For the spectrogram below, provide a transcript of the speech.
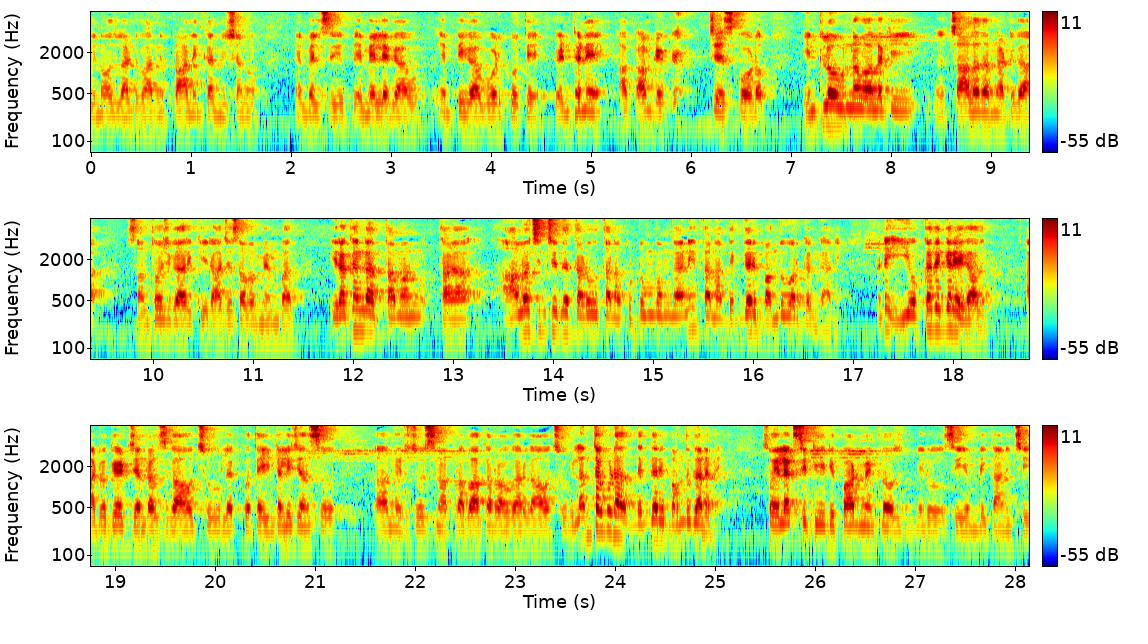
వినోద్ లాంటి వారిని ప్లానింగ్ కమిషను ఎమ్మెల్సీ ఎమ్మెల్యేగా ఎంపీగా ఓడిపోతే వెంటనే అకామిడేట్ చేసుకోవడం ఇంట్లో ఉన్న వాళ్ళకి చాలదన్నట్టుగా సంతోష్ గారికి రాజ్యసభ మెంబర్ ఈ రకంగా తమను త ఆలోచించిందే తడు తన కుటుంబం కానీ తన దగ్గరి బంధువర్గం కానీ అంటే ఈ ఒక్క దగ్గరే కాదు. అడ్వకేట్ జనరల్స్ కావచ్చు లేకపోతే ఇంటెలిజెన్స్ మీరు చూసిన ప్రభాకర్ రావు గారు కావచ్చు వీళ్ళంతా కూడా దగ్గరి బంధుగణమే. సో ఎలక్ట్రిసిటీ డిపార్ట్మెంట్లో మీరు సీఎండి కానించి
